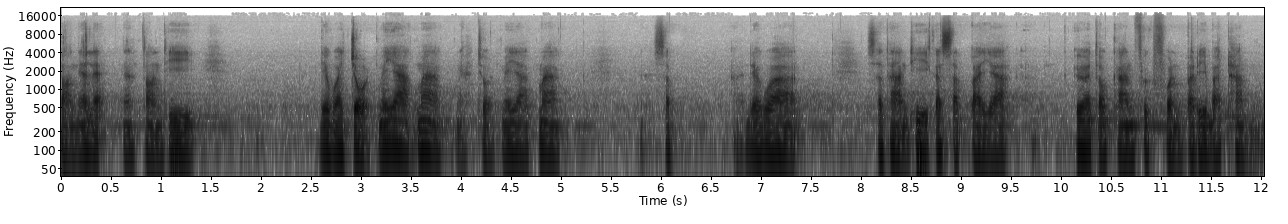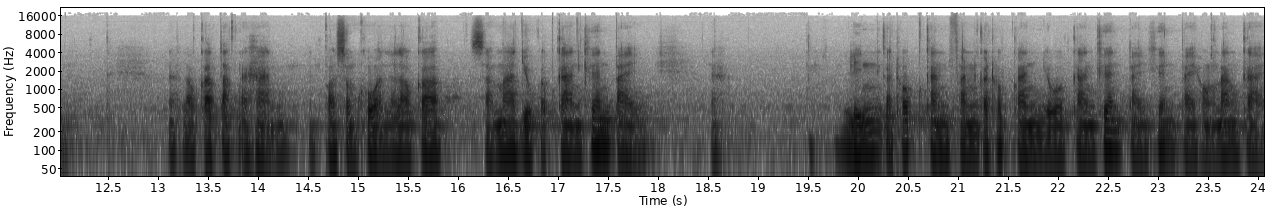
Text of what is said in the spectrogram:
ตอนนี้แหละนะตอนที่เรียกว่าโจทย์ไม่ยากมากนะโจทย์ไม่ยากมากเรียกว่าสถานที่ก็สัปปายะเอื้อต่อการฝึกฝนปฏิบัติธรรมนะเราก็ตักอาหารพอสมควรแล้วเราก็สามารถอยู่กับการเคลื่อนไปนะลิ้นกระทบกันฟันกระทบกันอยู่กับการเคลื่อนไปเคลื่อนไปของร่างกาย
